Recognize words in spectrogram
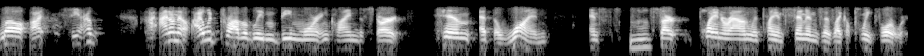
Well, I see. I, I I don't know. I would probably be more inclined to start him at the one and s hmm start playing around with playing Simmons as like a point forward.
